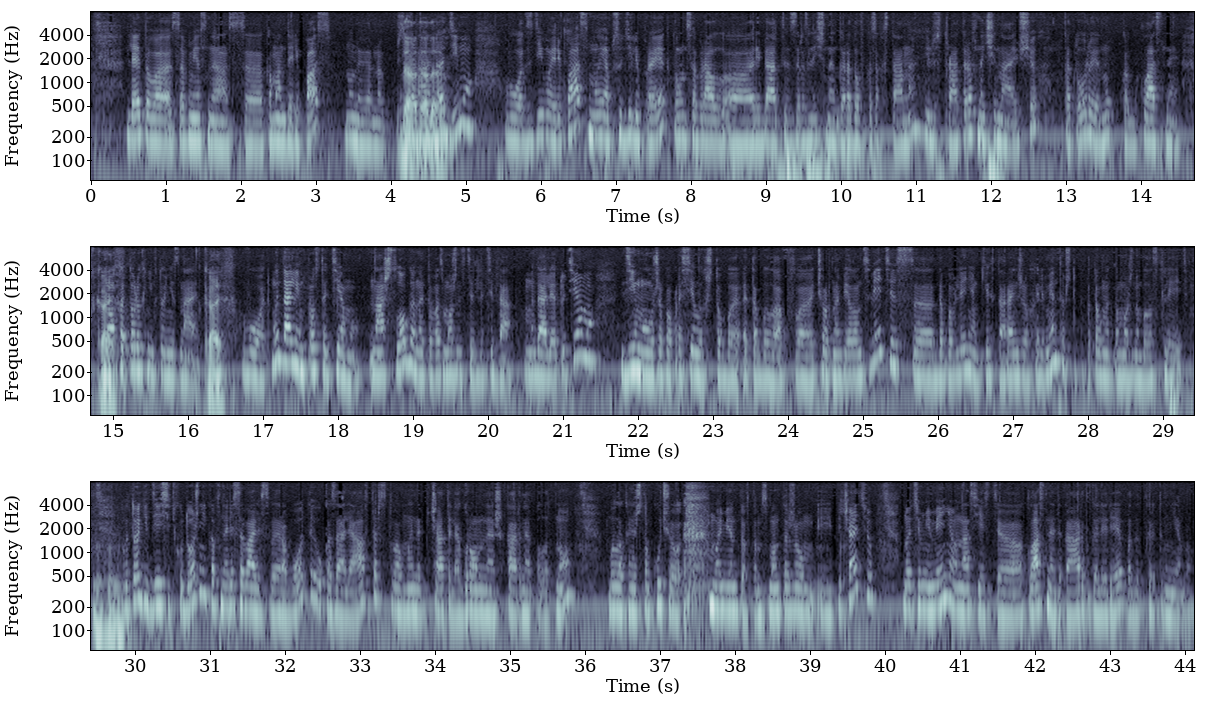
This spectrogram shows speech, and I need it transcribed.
Для этого совместно с командой Репас, ну, наверное, да, знают, да, да. да, Диму, вот, с Димой Репас мы обсудили проект, он собрал э, ребят из различных городов Казахстана, иллюстраторов, начинающих, которые, ну, как бы классные, Кайф. но о которых никто не знает. Кайф. Вот. Мы дали им просто тему. Наш слоган — это возможности для тебя. Мы дали эту тему. Дима уже попросил их, чтобы это было в черно-белом цвете с э, добавлением каких-то оранжевых элементов, чтобы потом это можно было склеить. Угу. В итоге 10 художников нарисовали свои работы, указали авторство. Мы напечатали огромное шикарное полотно Было, конечно, кучу моментов там с монтажом и печатью, но тем не менее у нас есть э, классная такая арт-галерея под открытым небом.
